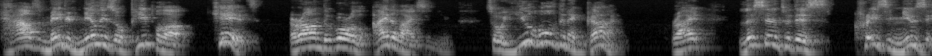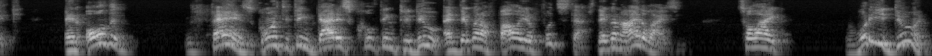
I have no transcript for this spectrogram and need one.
thousands, maybe millions of people, uh, kids around the world idolizing you. So you holding a gun, right? Listening to this crazy music, and all the fans going to think that is cool thing to do, and they're gonna follow your footsteps. They're gonna idolize you. So like, what are you doing?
